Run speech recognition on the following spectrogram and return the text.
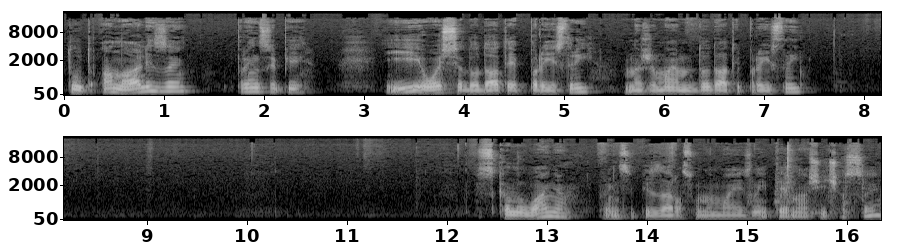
Тут аналізи, в принципі. І ось додати пристрій. Нажимаємо додати пристрій. Сканування. В принципі, зараз воно має знайти наші часи.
